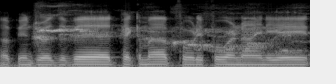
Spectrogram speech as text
hope you enjoyed the vid. Pick them up, 44.98.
